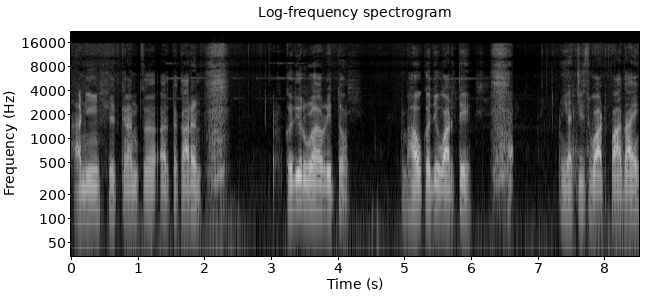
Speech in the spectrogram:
आणि शेतकऱ्यांचं अर्थकारण कधी रुळावर येतं भाव कधी वाढते याचीच वाट पाहत आहे.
